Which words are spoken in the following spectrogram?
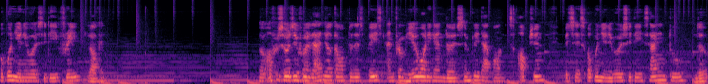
Open University free login. So after searching for that, you'll come up to this page and from here what you can do is simply tap on this option which says Open University sign into the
